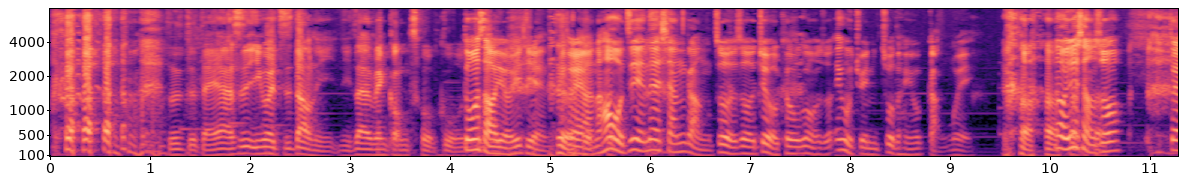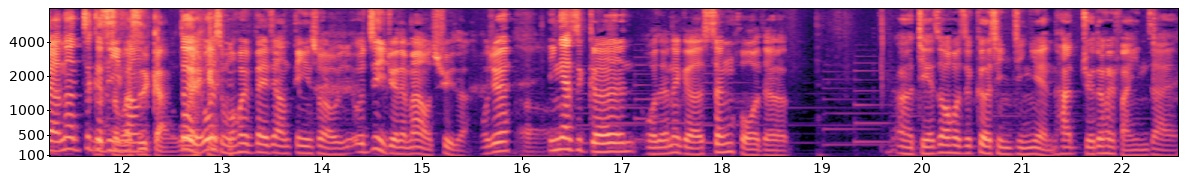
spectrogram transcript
这这等一下，是因为知道你你在那边工作过，多少有一点，对啊。然后我之前在香港做的时候，就有客户跟我说，哎、我觉得你做的很有岗位。那我就想说，对啊，那这个地方是岗位对，为什么会被这样定义出来？我我自己觉得蛮有趣的。我觉得哦应该是跟我的那个生活的呃节奏或是个性经验，它绝对会反映在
